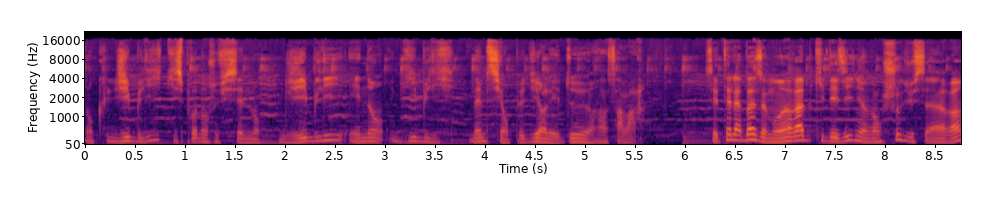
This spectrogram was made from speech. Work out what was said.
Donc Ghibli, qui se prononce officiellement Ghibli et non Ghibli, même si on peut dire les deux, hein, ça va. C'est à la base un mot arabe qui désigne un vent chaud du Sahara,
